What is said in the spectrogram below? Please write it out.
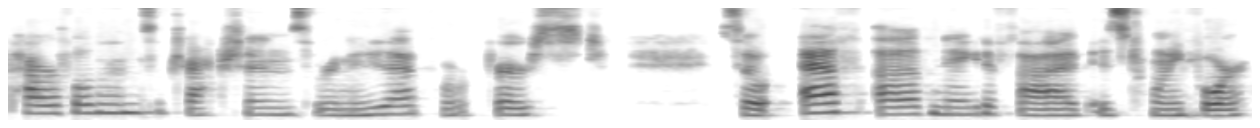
powerful than subtraction, so we're to do that for first. So f of negative 5 is 24,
